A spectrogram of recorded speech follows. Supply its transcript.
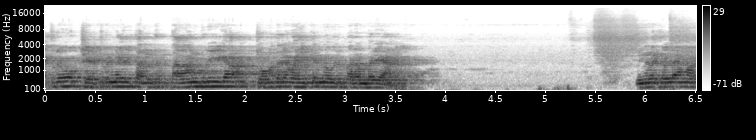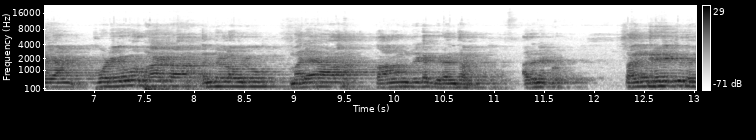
എത്രയോ ക്ഷേത്രങ്ങളിൽ തന്ത്രി താന്ത്രിക ചുമതല വഹിക്കുന്ന ഒരു പരമ്പരയാണ്. നിങ്ങൾക്കെല്ലാം അറിയാം പുഴയൂർ ഭാഷ എന്നുള്ള ഒരു മലയാള താന്ത്രിക ഗ്രന്ഥം അതിനെ സംഗ്രഹിച്ചത്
